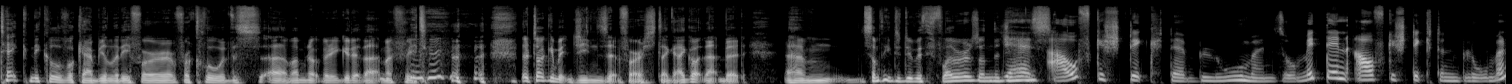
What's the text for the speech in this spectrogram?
technical vocabulary for for clothes. Um, I'm not very good at that, I'm afraid. They're talking about jeans at first. I, I got that bit. Um, something to do with flowers on the jeans. Yes, aufgestickte Blumen, so mit den aufgestickten Blumen.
